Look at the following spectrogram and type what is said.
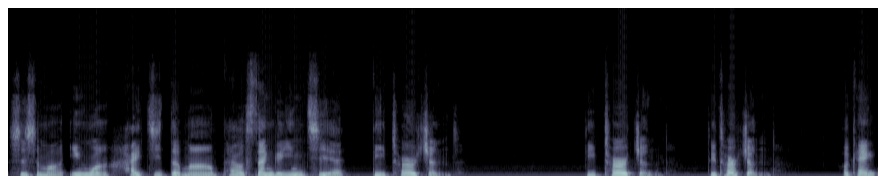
是什么英文，还记得吗？它有三个音节：detergent, detergent, detergent。OK，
